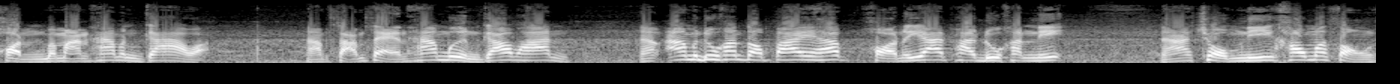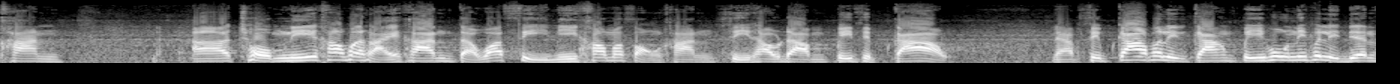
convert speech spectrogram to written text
ผ่อนประมาณ 5 9 0 0 0อะนะครับ3 5 9 0 0 0นะครับอะมาดูคันต่อไปครับขออนุญาตพาดูคันนี้นะโฉมนี้เข้ามา 2 คันอ่าโฉมนี้เข้ามาหลายคัน แต่ว่าสีนี้เข้ามา 2 คัน สีเทาดำปี 19 นะครับ19 ผลิตกลางปีพวกนี้ผลิตเดือน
